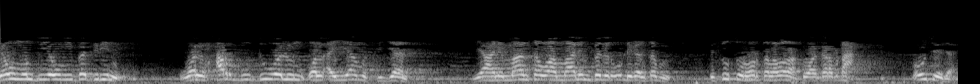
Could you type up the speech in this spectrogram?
yowmun biyowmi badrin waalxarbu duwalun waalayaamu sijaan. Yacni maanta waa maalin beder u dhiganta buy isu tur horta labadaas waa garab dhac. Ma u jeedaa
